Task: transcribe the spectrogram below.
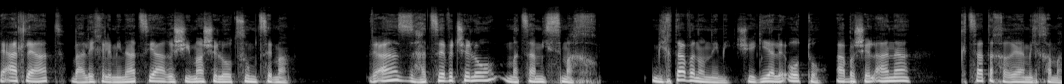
לאט לאט, בהליך אלימינציה, הרשימה שלו צומצמה. ואז הצוות שלו מצא מסמך. מכתב אנונימי שהגיע לאוטו, אבא של אנה, קצת אחרי המלחמה.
